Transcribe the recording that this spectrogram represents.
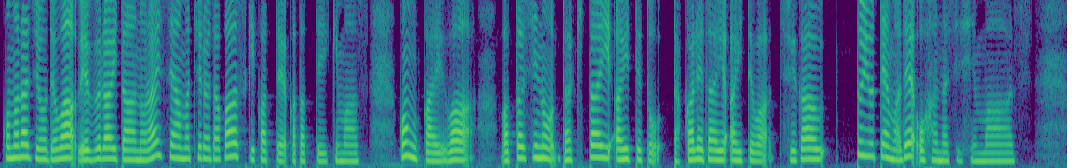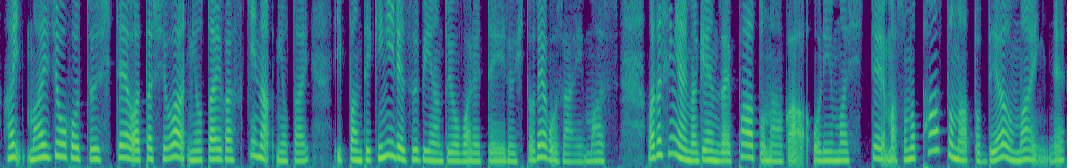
このラジオでは、ウェブライターのライセア・マチルダが好き勝手語っていきます。今回は、私の抱きたい相手と抱かれたい相手は違うというテーマでお話しします。はい。前情報として私は女体が好きな女体、一般的にレズビアンと呼ばれている人でございます。私には今現在パートナーがおりまして、まあそのパートナーと出会う前にね、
